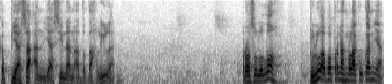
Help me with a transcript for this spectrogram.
kebiasaan yasinan atau tahlilan. Rasulullah dulu apa pernah melakukannya?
